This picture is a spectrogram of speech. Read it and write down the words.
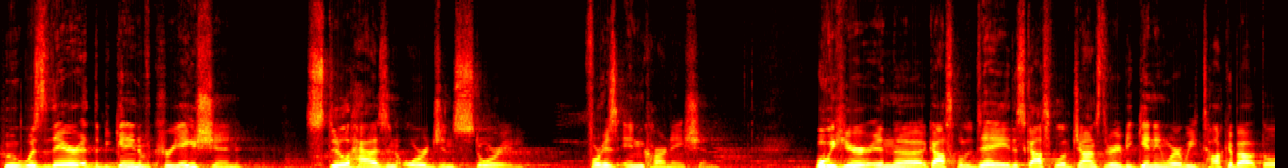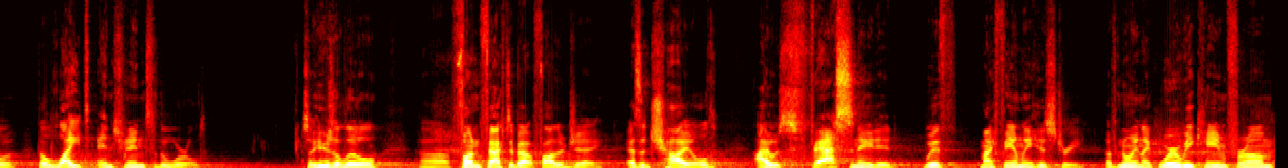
who was there at the beginning of creation, still has an origin story for his incarnation. What we hear in the gospel today, this gospel of John's the very beginning, where we talk about the, the light entering into the world. So here's a little uh, fun fact about Father Jay. As a child, I was fascinated with my family history of knowing like where we came from,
